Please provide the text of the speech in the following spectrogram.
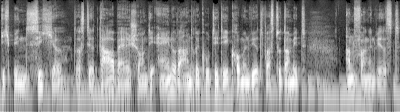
ich bin sicher, dass dir dabei schon die ein oder andere gute Idee kommen wird, was du damit anfangen wirst.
